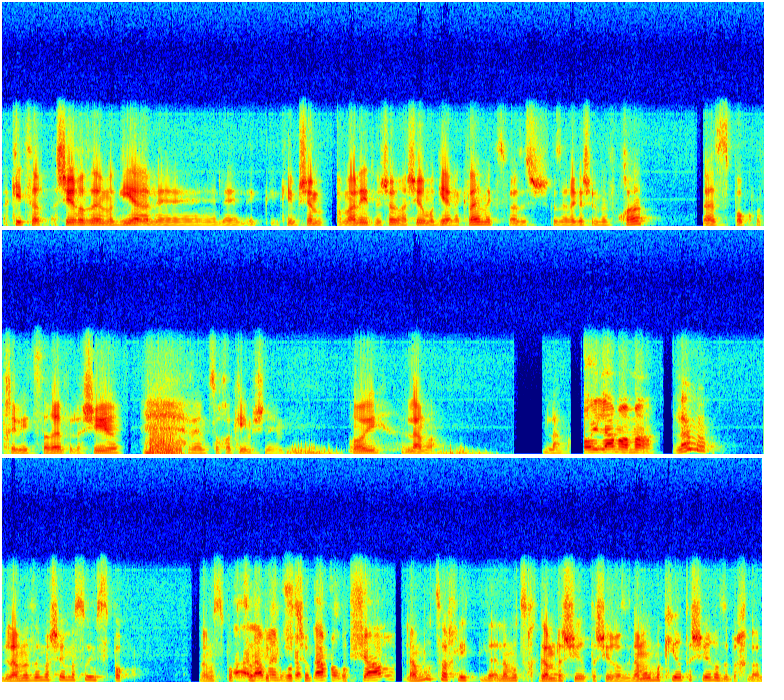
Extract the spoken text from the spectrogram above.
הקיצר, השיר הזה מגיע ל... ל... כאילו כשהם במעלית השיר מגיע לקליימקס ואז יש כזה רגע של מבוכה, ואז ספוק מתחיל להצטרף לשיר, והם צוחקים שניהם. אוי, למה? למה? אוי, למה מה? למה? למה זה מה שהם עשו עם ספוק? למה ספוק צריך לפרוץ שם? למה הוא שר? למה הוא צריך למה הוא צריך גם לשיר את השיר הזה? למה הוא מכיר את השיר הזה בכלל?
